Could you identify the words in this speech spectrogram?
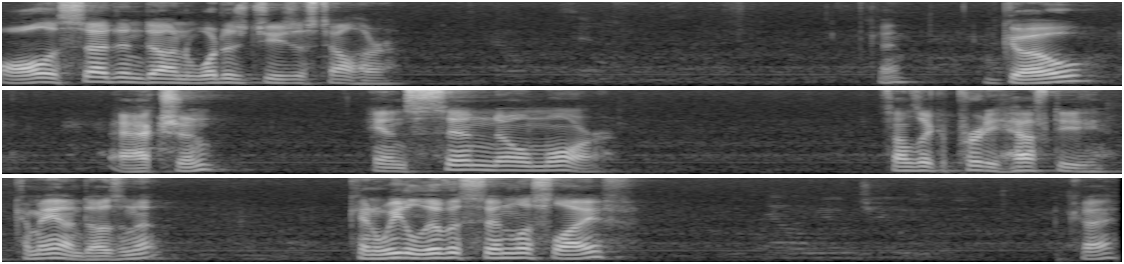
all is said and done, what does Jesus tell her? Okay? Go, action, and sin no more. Sounds like a pretty hefty command, doesn't it? Can we live a sinless life? Okay?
